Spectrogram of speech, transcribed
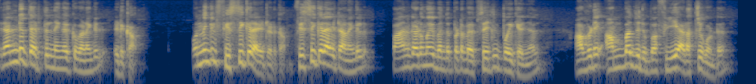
രണ്ട് തരത്തിൽ നിങ്ങൾക്ക് വേണമെങ്കിൽ എടുക്കാം. ഒന്നെങ്കിൽ ഫിസിക്കലായിട്ട് എടുക്കാം. ഫിസിക്കലായിട്ടാണെങ്കിൽ പാൻ കാർഡുമായി ബന്ധപ്പെട്ട വെബ്സൈറ്റിൽ പോയി കഴിഞ്ഞാൽ അവിടെ അമ്പത് രൂപ ഫീ അടച്ചുകൊണ്ട്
